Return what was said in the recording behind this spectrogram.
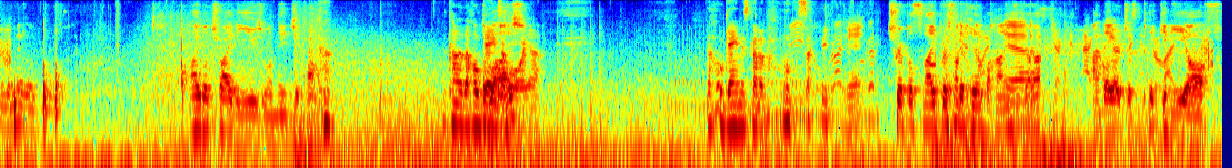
In the middle. I will try the usual ninja attack. Kind of the whole The game's a war, yeah. The whole game is kind of a. Yeah. Triple snipers on the hill behind Yeah. you, guys, and they are just picking you off.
